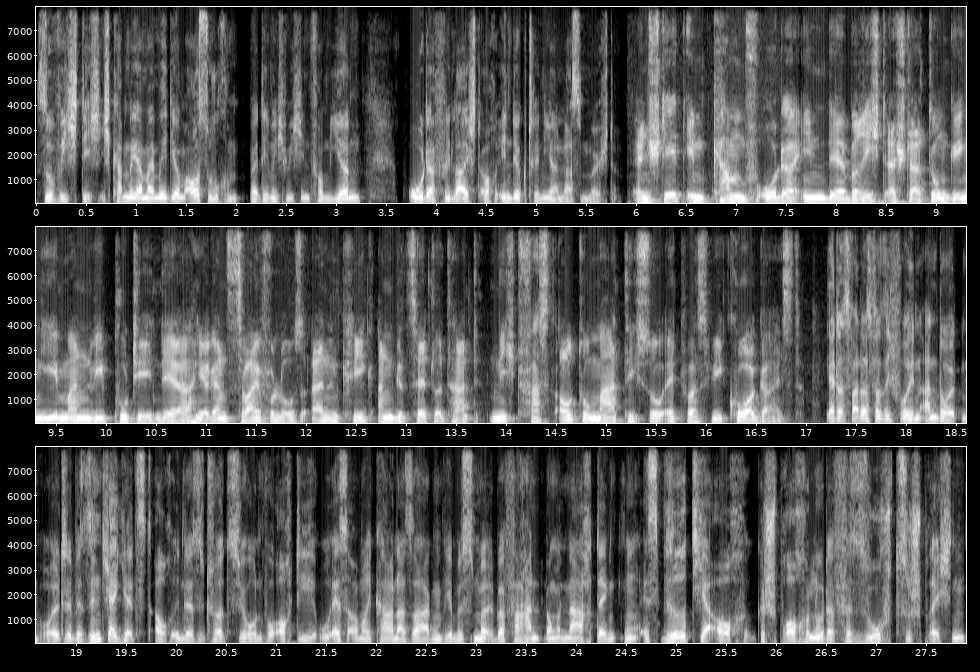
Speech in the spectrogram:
so wichtig. Ich kann mir ja mein Medium aussuchen, bei dem ich mich informieren oder vielleicht auch indoktrinieren lassen möchte. Entsteht im Kampf oder in der Berichterstattung gegen jemanden wie Putin, der ja ganz zweifellos einen Krieg angezettelt hat, nicht fast automatisch so etwas wie Chorgeist? Ja, das war das, was ich vorhin andeuten wollte. Wir sind ja jetzt auch in der Situation, wo auch die US-Amerikaner sagen, wir müssen mal über Verhandlungen nachdenken. Es wird ja auch gesprochen oder versucht zu sprechen.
